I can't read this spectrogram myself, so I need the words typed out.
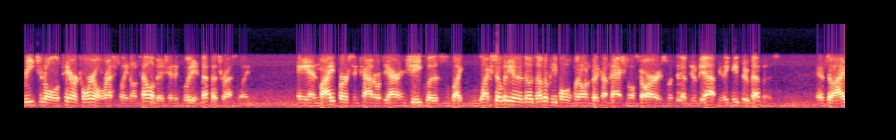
regional territorial wrestling on television, including Memphis wrestling. And my first encounter with the Iron Sheik was like like so many of those other people went on to become national stars with WWF. They came through Memphis, and so I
